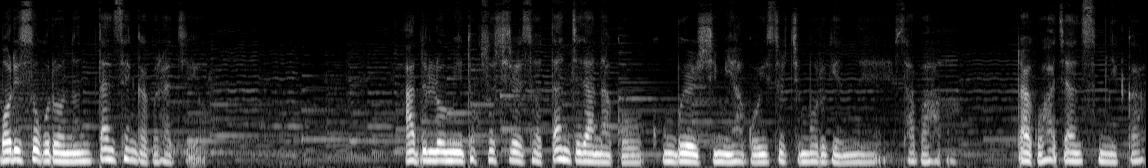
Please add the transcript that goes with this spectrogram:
머릿속으로는 딴 생각을 하지요. 아들놈이 독서실에서 딴짓 안 하고 공부 열심히 하고 있을지 모르겠네, 사바하. 라고 하지 않습니까?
